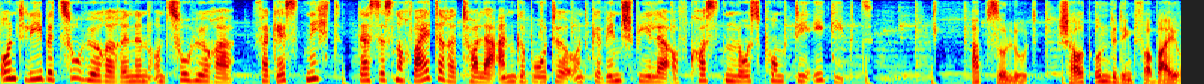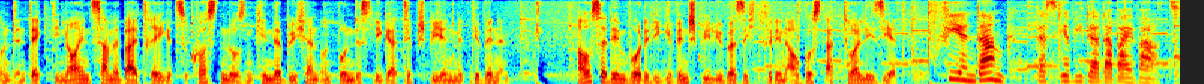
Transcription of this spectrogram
Und liebe Zuhörerinnen und Zuhörer, vergesst nicht, dass es noch weitere tolle Angebote und Gewinnspiele auf kostenlos.de gibt. Absolut. Schaut unbedingt vorbei und entdeckt die neuen Sammelbeiträge zu kostenlosen Kinderbüchern und Bundesliga-Tippspielen mit Gewinnen. Außerdem wurde die Gewinnspielübersicht für den August aktualisiert. Vielen Dank, dass ihr wieder dabei wart.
